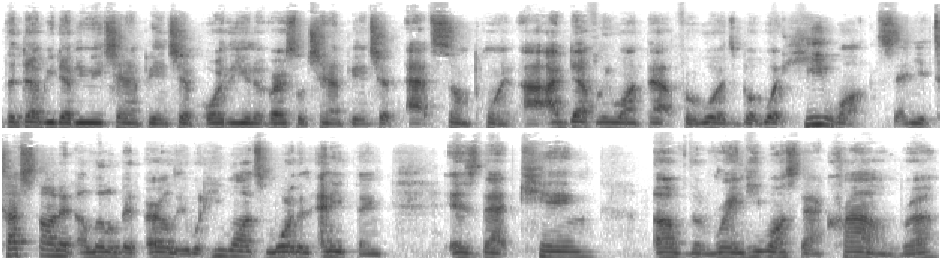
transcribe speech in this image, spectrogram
the WWE championship or the Universal Championship at some point. I, I, definitely want that for Woods. But what he wants, and you touched on it a little bit earlier, what he wants more than anything is that king of the ring. He wants that crown, bro.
